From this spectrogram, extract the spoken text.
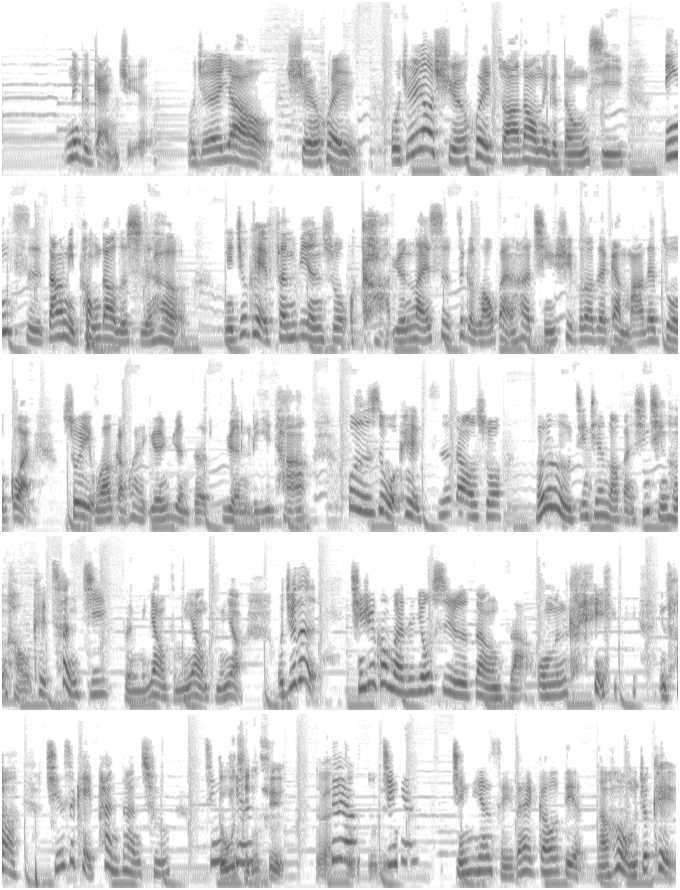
那个感觉，我觉得要学会，我觉得要学会抓到那个东西。因此，当你碰到的时候，你就可以分辨说，我靠，原来是这个老板他的情绪不知道在干嘛，在作怪，所以我要赶快远远的远离他，或者是我可以知道说，哦，今天老板心情很好，我可以趁机怎么样怎么样怎么样。我觉得情绪空白的优势就是这样子啊，我们可以，你知道，其实是可以判断出今天，情绪，对，对啊，今天今天谁在高点，然后我们就可以。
